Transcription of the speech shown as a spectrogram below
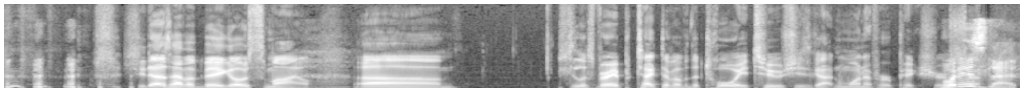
she does have a big O smile. Um, she looks very protective of the toy too. She's gotten one of her pictures. What so- is that?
